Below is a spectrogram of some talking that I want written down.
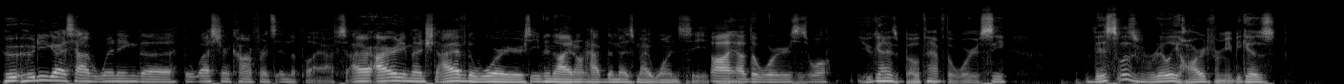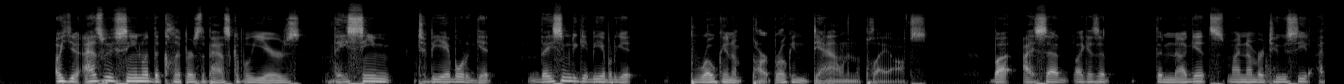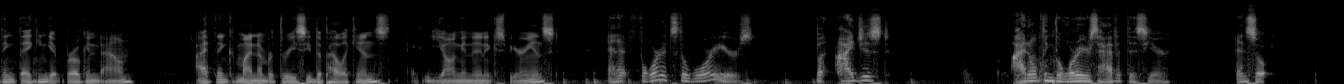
Who who do you guys have winning the the Western Conference in the playoffs? I, I already mentioned I have the Warriors, even though I don't have them as my one seed. Oh, I have the Warriors as well. You guys both have the Warriors. See, this was really hard for me because, oh, you know, as we've seen with the Clippers the past couple of years, they seem to be able to get they seem to get be able to get broken apart, broken down in the playoffs. But I said, like I said, the Nuggets, my number two seed, I think they can get broken down. I think my number three seed, the Pelicans, young and inexperienced, and at four, it's the Warriors. But I just, I don't think the Warriors have it this year, and so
